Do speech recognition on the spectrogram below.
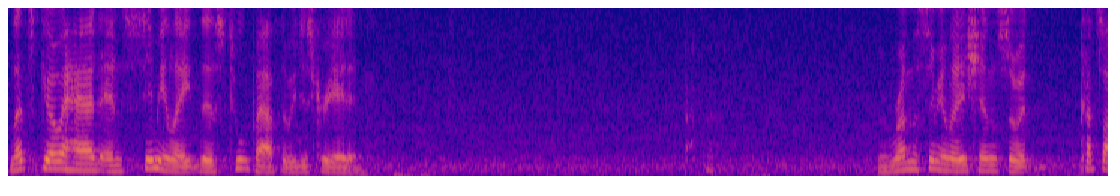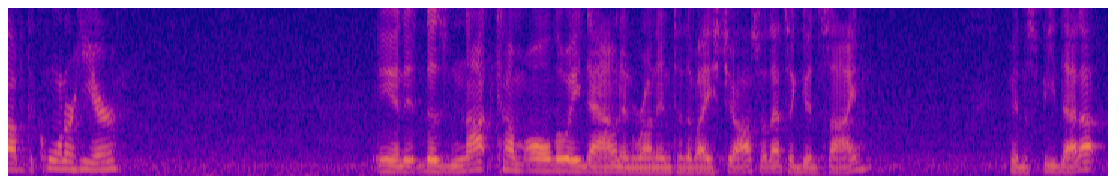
Let's go ahead and simulate this toolpath that we just created. We run the simulation so it cuts off the corner here. And it does not come all the way down and run into the vice jaw, so that's a good sign. Go ahead and speed that up.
